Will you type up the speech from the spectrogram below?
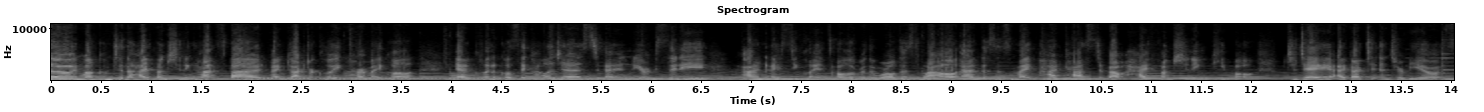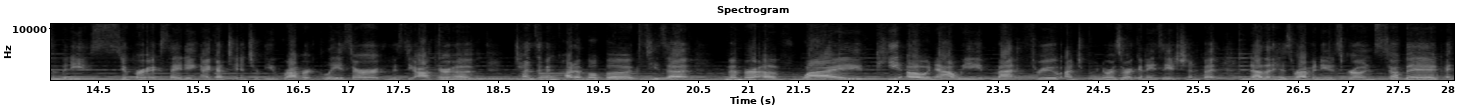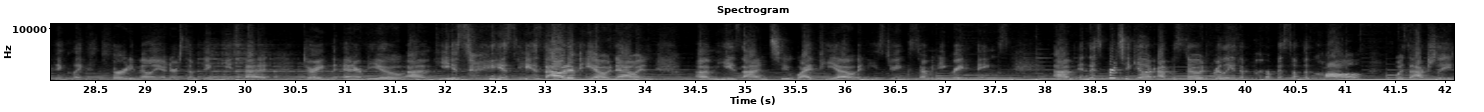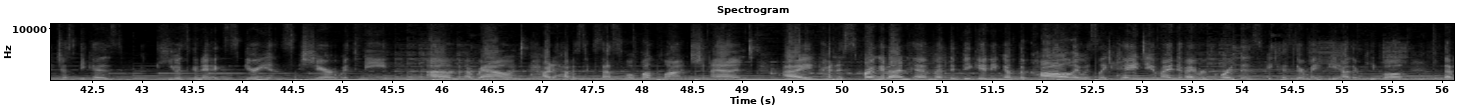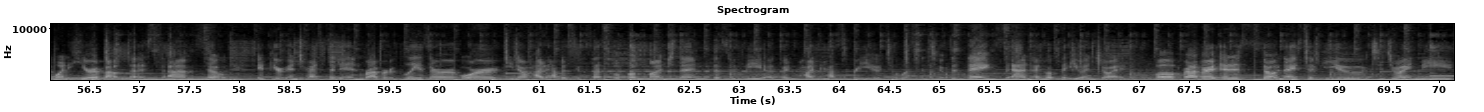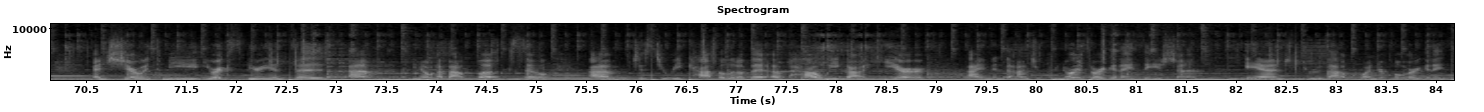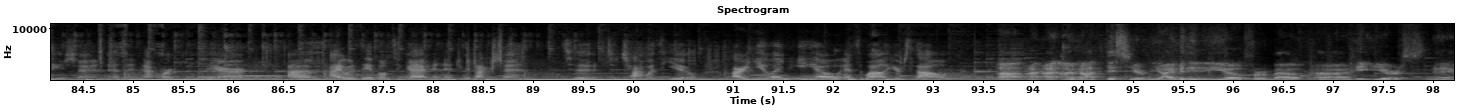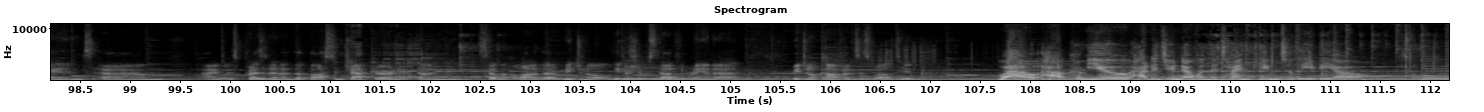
Hello, and welcome to the High Functioning Hotspot. I'm Dr. Chloe Carmichael, a clinical psychologist in New York City, and I see clients all over the world as well. And this is my podcast about high functioning people. Today, I got to interview somebody super exciting. I got to interview Robert Glazer, who's the author of tons of incredible books. He's a member of YPO now. We met through Entrepreneurs Organization, but now that his revenue's grown so big, I think like 30 million or something he said during the interview, um, he's, he's, he's out of EO now and um, he's on to YPO and he's doing so many great things. Um, in this particular episode, really the purpose of the call was actually just because he was going to experience share with me um, around how to have a successful book launch. And I kind of sprung it on him at the beginning of the call. I was like, hey, do you mind if I record this? Because there might be other people that want to hear about this. Um, so if you're interested in Robert Glazer or, you know, how to have a successful book launch, then this would be a good podcast for you to listen to. So thanks, and I hope that you enjoy. Well, Robert, it is so nice of you to join me and share with me your experiences, um, you know, about books. So um, just to recap a little bit of how we got here, I'm in the Entrepreneurs Organization. And through that wonderful organization and the networking there, um, I was able to get an introduction to, to chat with you. Are you in EO as well yourself? Uh, I, am not this year, but I've been in EO for about uh, eight years, and um, I was president of the Boston chapter, and have done some a lot of the regional leadership stuff, and ran a regional conference as well too. Wow. How come you, how did you know when the time came to leave EO?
